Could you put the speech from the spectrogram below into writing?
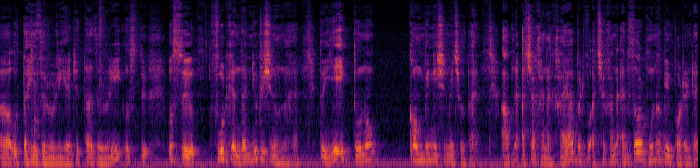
उतना ही ज़रूरी है, जितना ज़रूरी उस उस फ़ूड के अंदर न्यूट्रिशन होना है। तो ये एक दोनों कॉम्बिनेशन में चलता है। आपने अच्छा खाना खाया बट वो अच्छा खाना एब्जॉर्ब होना भी इंपॉर्टेंट है,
